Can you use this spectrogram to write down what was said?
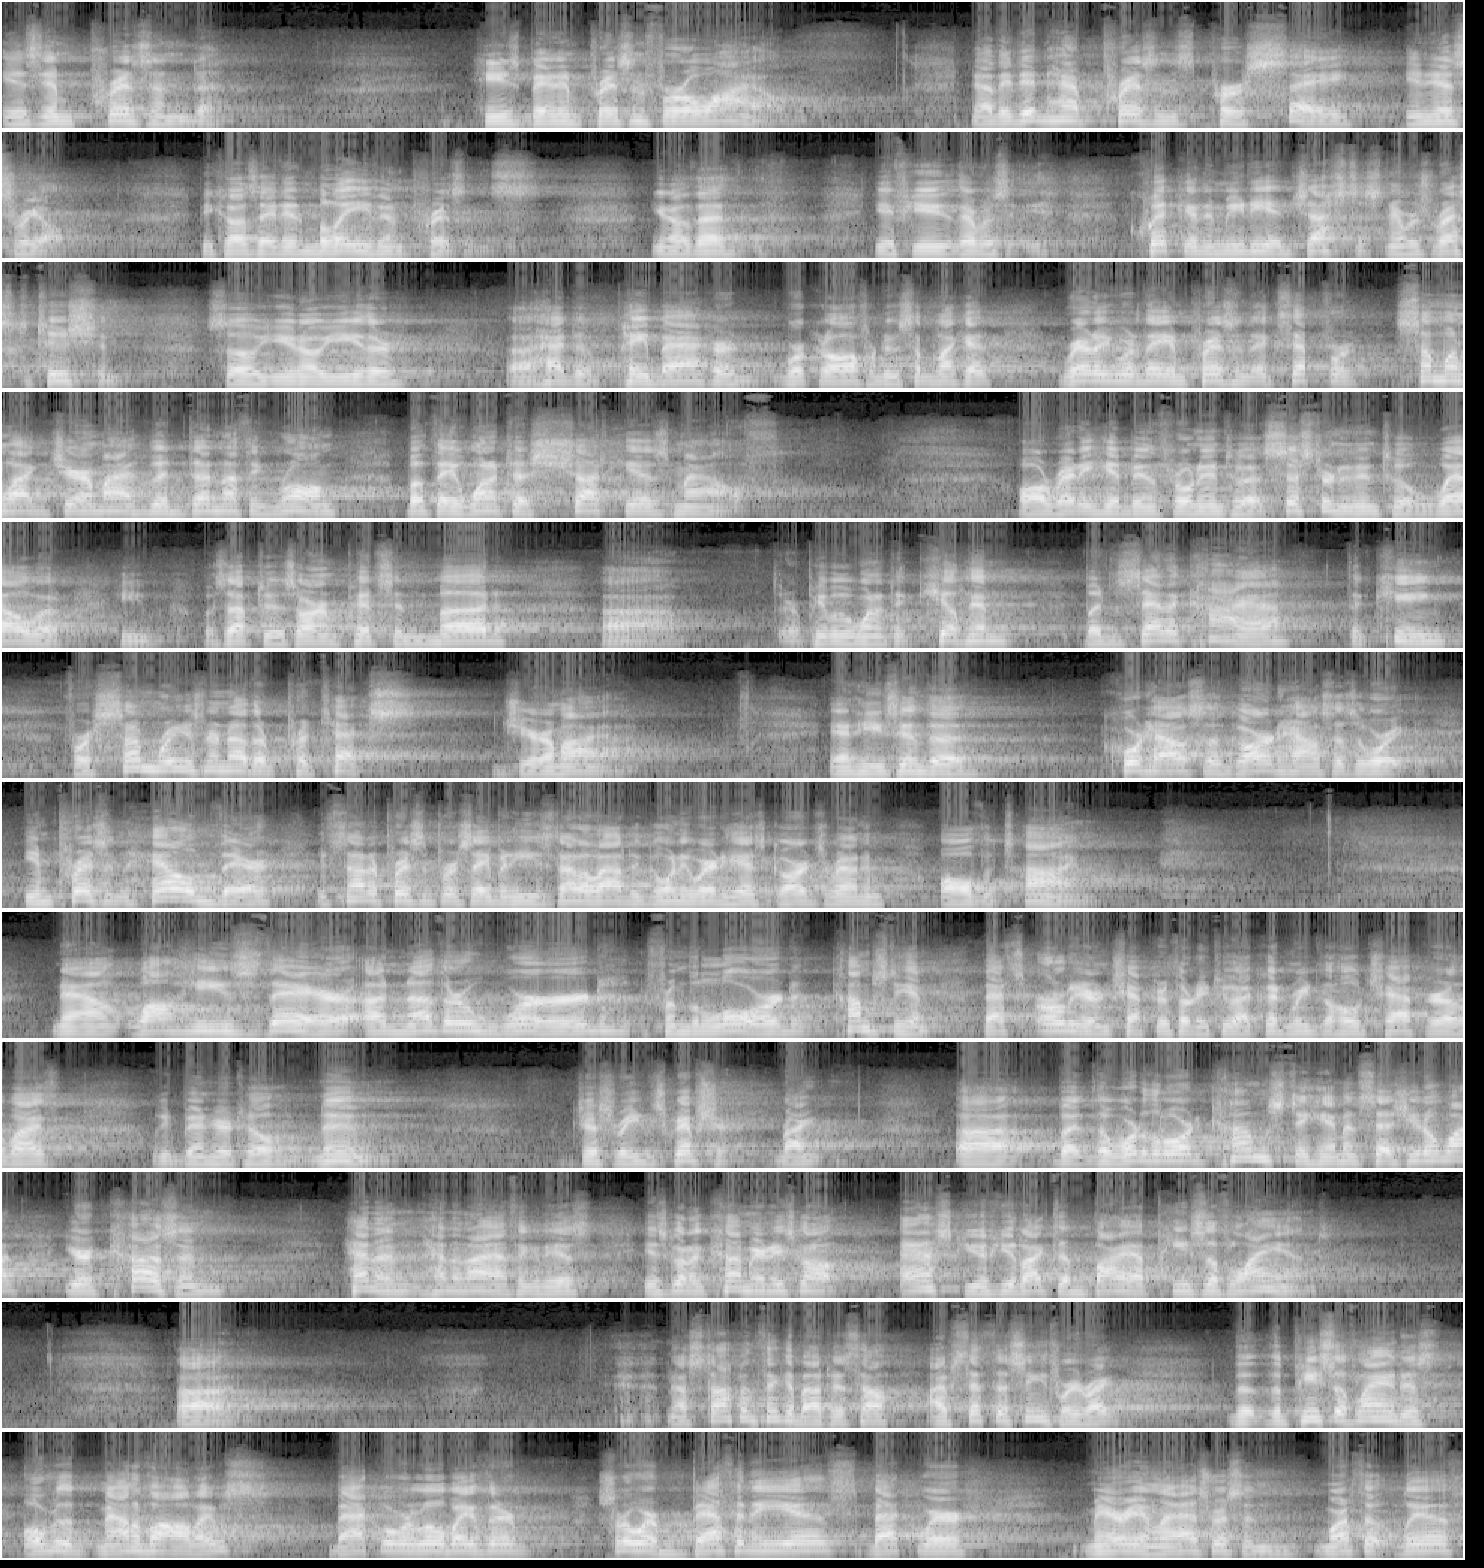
is imprisoned. He's been in prison for a while. Now, they didn't have prisons per se in Israel because they didn't believe in prisons. You know, that if you, there was, quick and immediate justice, and there was restitution. So, you know, you either uh, had to pay back or work it off or do something like that. rarely were they imprisoned except for someone like Jeremiah who had done nothing wrong, but they wanted to shut his mouth. Already he had been thrown into a cistern and into a well where he was up to his armpits in mud. Uh, there were people who wanted to kill him, but Zedekiah, the king, for some reason or another, protects Jeremiah. And he's in the courthouse, the guardhouse, as it were, imprisoned, held there. It's not a prison per se, but he's not allowed to go anywhere, and he has guards around him all the time. Now, while he's there, another word from the Lord comes to him. That's earlier in chapter 32. I couldn't read the whole chapter, otherwise, we'd been here till noon, just reading scripture, right? Uh, but the word of the Lord comes to him and says, You know what? Your cousin, Hanan, Hananiah, I think it is, is going to come here and he's going to ask you if you'd like to buy a piece of land. Uh, now, stop and think about this. How I've set the scene for you, right? The, the piece of land is over the Mount of Olives, back over a little ways there, sort of where Bethany is, back where Mary and Lazarus and Martha live.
